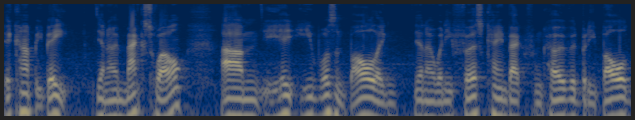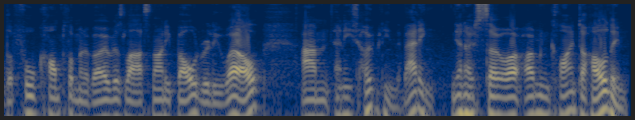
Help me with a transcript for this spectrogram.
it can't be beat. You know, Maxwell, um, he, he wasn't bowling, you know, when he first came back from COVID, but he bowled the full complement of overs last night. He bowled really well, um, and he's opening the batting, you know, so I, am inclined to hold him.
